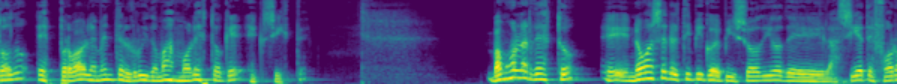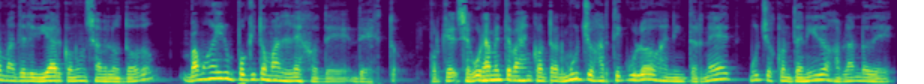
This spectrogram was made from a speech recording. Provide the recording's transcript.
todo es probablemente el ruido más molesto que existe. Vamos a hablar de esto. Eh, no va a ser el típico episodio de las siete formas de lidiar con un todo. Vamos a ir un poquito más lejos de esto porque seguramente vas a encontrar muchos artículos en Internet, muchos contenidos hablando de,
